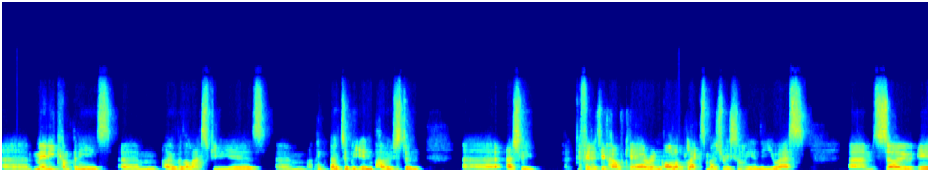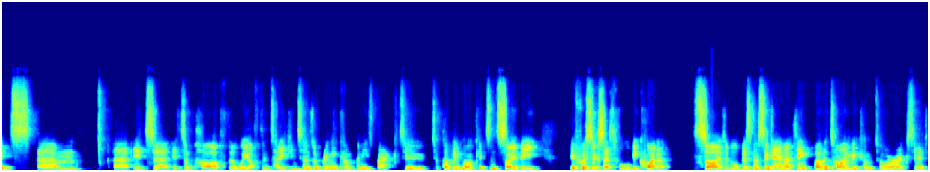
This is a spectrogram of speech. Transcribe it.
uh, many companies um, over the last few years. Um, I think notably InPost and uh, actually Definitive Healthcare and Olaplex most recently in the US. Um, so it's um, uh, it's a it's a path that we often take in terms of bringing companies back to to public markets. And Sobi, if we're successful, will be quite a sizable business again. I think by the time we come to our exit,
